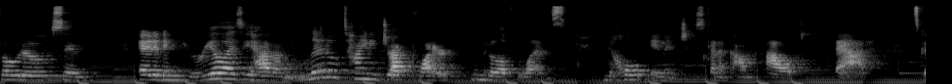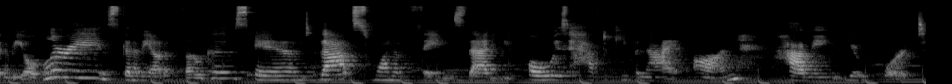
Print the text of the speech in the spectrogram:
photos and editing, you realize you have a little tiny drop of water in the middle of the lens. The whole image is gonna come out bad. it's gonna be all blurry, it's gonna be out of focus, and that's one of the things that you always have to keep an eye on, having your port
